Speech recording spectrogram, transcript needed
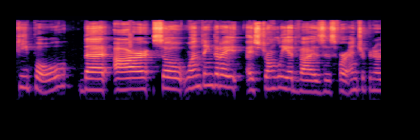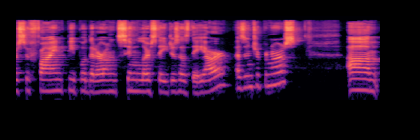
people that are so one thing that I, I strongly advise is for entrepreneurs to find people that are on similar stages as they are as entrepreneurs um,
